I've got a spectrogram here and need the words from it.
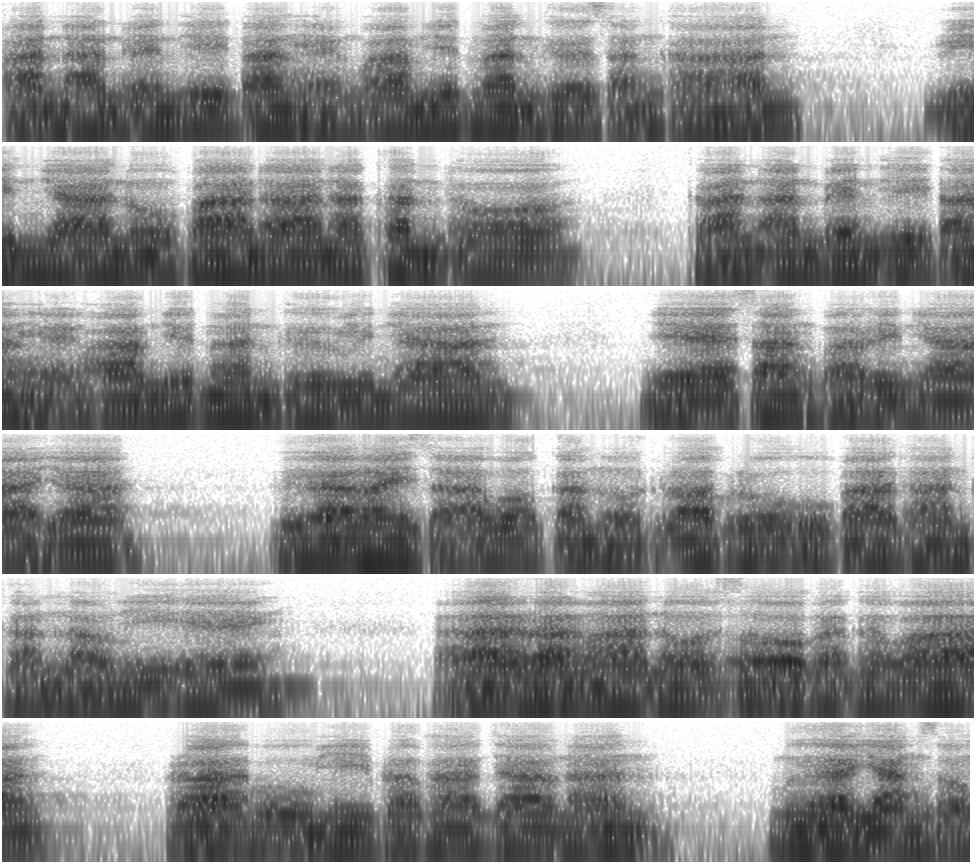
ขันอันเป็นที่ตั้งแห่งความยึดมั่นคือสังขาร วิญญาณูปาดานขันโทขันอันเป็นที่ตั้งแห่งความยึดมั่นคือวิญญาณ เยสร้างปริญญาญาเพื่อให้สาวกกำหนดรอบรู้อุปาทานขันเหล่านี้เองปารามาโนโซภควา พระผู้มีพระภาคเจ้านั้น เมื่อยังทรง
